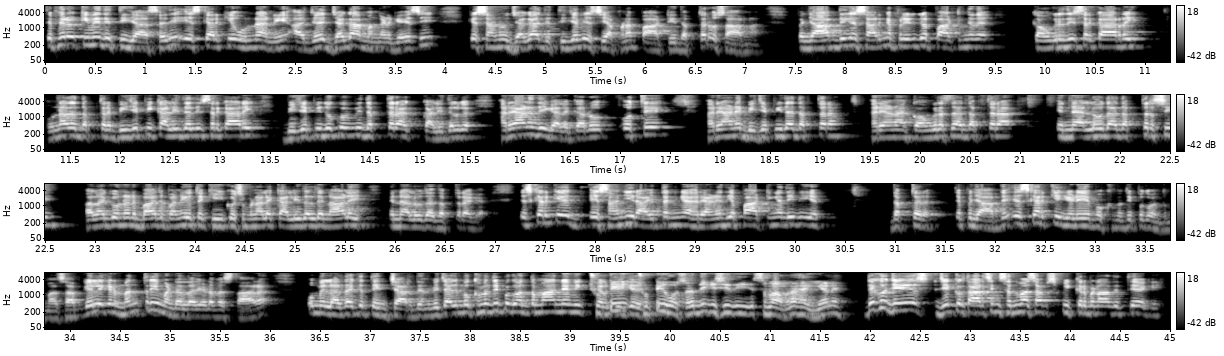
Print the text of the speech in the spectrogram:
ਤੇ ਫਿਰ ਉਹ ਕਿਵੇਂ ਦਿੱਤੀ ਜਾ ਸਕਦੀ? ਇਸ ਕਰਕੇ ਉਹਨਾਂ ਨੇ ਅੱਜ ਜਗ੍ਹਾ ਮੰਗਣ ਗਏ ਸੀ ਕਿ ਸਾਨੂੰ ਜਗ੍ਹਾ ਦਿੱਤੀ ਜਾਵੇ ਅਸੀਂ ਆਪਣਾ ਪਾਰਟੀ ਦਫ਼ਤਰ ਉਸਾਰਨਾ। ਪੰਜਾਬ ਦੀਆਂ ਸਾਰੀਆਂ ਪੋਲੀਟੀਕਲ ਪਾਰਟੀਆਂ ਦੇ ਕਾਂਗਰਸ ਦੀ ਸਰਕਾਰ ਰਹੀ ਉਹਨਾਂ ਦਾ ਦਫ਼ਤਰ ਬੀਜੇਪੀ ਅਕਾਲੀ ਦਲ ਦੀ ਸਰਕਾਰ ਰਹੀ। ਬੀਜੇਪੀ ਦਾ ਕੋਈ ਵੀ ਦਫ਼ਤਰ ਆ, ਅਕਾਲੀ ਦਲ ਦਾ। ਹਰਿਆਣਾ ਦੀ ਗੱਲ ਕਰੋ ਉੱਥੇ ਹਰਿਆਣੇ ਬੀਜੇਪੀ ਦਾ ਦਫ਼ਤਰ ਆ ਹਰਿਆਣਾ ਕਾਂਗਰਸ ਦਾ ਦਫ਼ਤਰ ਆ ਇਨੈਲੋ ਦਾ ਦਫ਼ਤਰ ਸੀ। ਹਾਲਾਂਕਿ ਉਹਨਾਂ ਨੇ ਬਾਅਦ 'ਚ ਬਣੀ ਉੱਥੇ ਕੀ ਕੁਝ ਬਣਾ ਲਿਆ ਅਕਾਲੀ ਦਲ ਦੇ ਨਾਲ ਹੀ ਇਨੈਲੋ ਦਾ ਦਫ਼ਤਰ ਹੈਗਾ। ਇਸ ਕਰਕੇ ਇਹ ਸਾਂਝੀ ਰਾਜਧਾਨੀਆਂ ਹਰਿਆਣੇ ਦੀਆਂ ਪਾਰਟੀਆਂ ਦੀ ਵੀ ਆ ਦਫ਼ਤਰ ਤੇ ਪੰਜਾਬ ਦੇ। ਇਸ ਕਰਕੇ ਜਿਹੜੇ ਮੁੱਖ ਮੰਤਰੀ ਭਗਵੰਤ ਮਾਨ ਸਾਹਿਬ ਗਏ ਲੇਕਿਨ ਮੰਤਰੀ ਮੰਡਲ ਦਾ ਜਿਹੜਾ ਵਿਸਤਾਰ ਆ ਉਹ ਮੈਨੂੰ ਲੱਗਦਾ ਕਿ 3-4 ਦਿਨ ਵਿੱਚ ਅੱਜ ਮੁੱਖ ਮੰਤਰੀ ਭਗਵੰਤ ਮਾਨ ਨੇ ਵੀ ਛੁੱਟੀ ਛੁੱਟੀ ਹੋ ਸਕਦੀ ਕਿਸੇ ਦੀ ਸੰਭਾਵਨਾ ਹੈਗੀਆਂ ਨੇ। ਦੇਖੋ ਜੇ ਜੇ ਕੁਲਤਾਰ ਸਿੰਘ ਸੰਧਵਾ ਸਾਹਿਬ ਸਪੀਕਰ ਬਣਾ ਦਿੱਤੇ ਹੈਗੇ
